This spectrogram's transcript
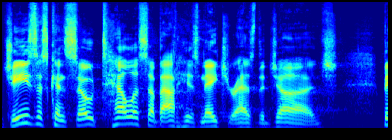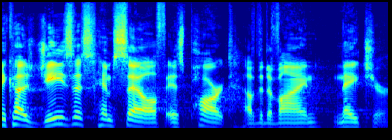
Jesus can so tell us about his nature as the judge because Jesus himself is part of the divine nature.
